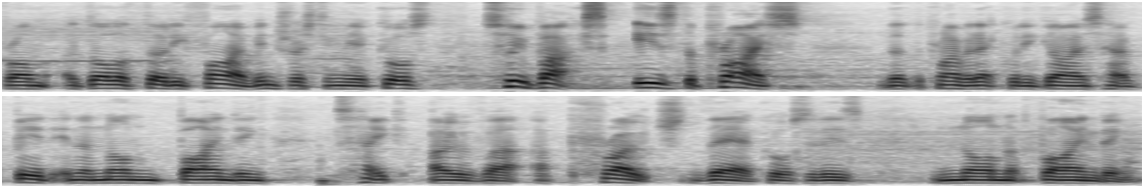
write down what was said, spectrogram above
from $1.35. Interestingly, of course, two bucks is the price that the private equity guys have bid in a non-binding takeover approach. There, of course, it is non-binding.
